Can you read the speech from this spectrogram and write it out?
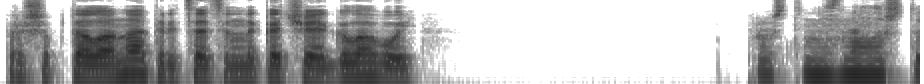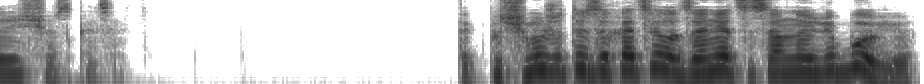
Прошептала она, отрицательно качая головой. Просто не знала, что еще сказать. Так почему же ты захотела заняться со мной любовью?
